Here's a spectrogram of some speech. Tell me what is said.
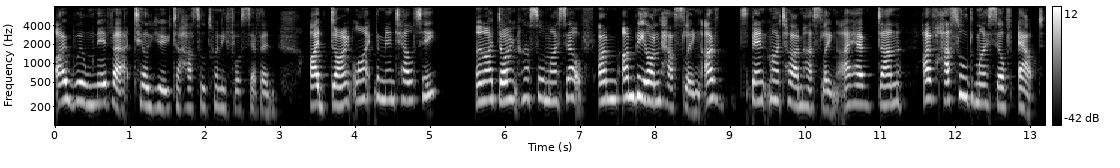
I will never tell you to hustle 24 7. I don't like the mentality and I don't hustle myself. I'm, I'm beyond hustling. I've spent my time hustling. I have done, I've hustled myself out.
